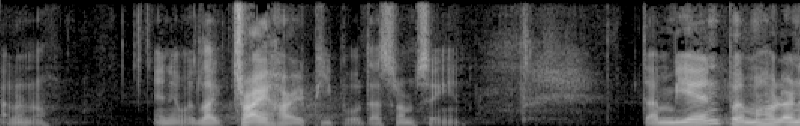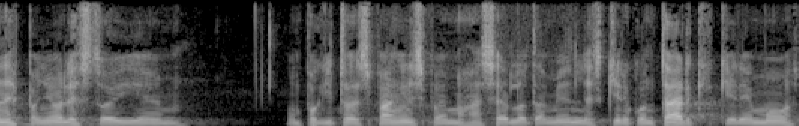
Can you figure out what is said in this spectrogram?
I don't know. And it was like try hard people. That's what i'm saying. También podemos hablar en español. Estoy um, un poquito de Spanish. Podemos hacerlo también. Les quiero contar que queremos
